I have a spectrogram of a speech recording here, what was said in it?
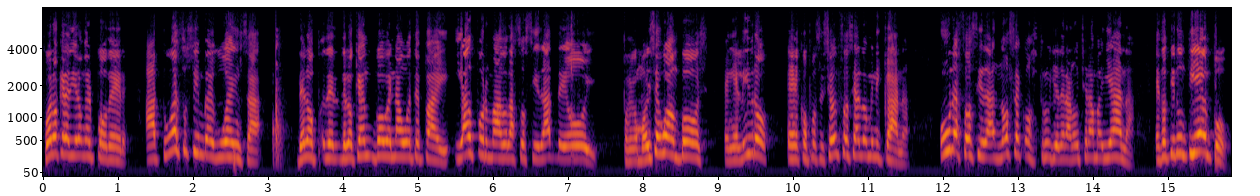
fue lo que le dieron el poder a todos esos sinvergüenza de lo, de, lo que han gobernado este país y han formado la sociedad de hoy. Porque como dice Juan Bosch en el libro eh, Composición Social Dominicana, una sociedad no se construye de la noche a la mañana. Esto tiene un tiempo.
